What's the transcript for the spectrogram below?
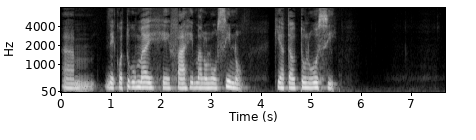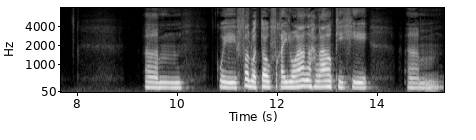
um, ne kua tuku mai he whahe malolo sino ki a tau tolu osi. Um, koe whalua tau whakailoanga hanga o ke he um,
